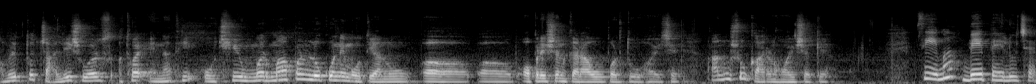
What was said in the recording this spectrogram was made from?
હવે તો ચાલીસ વર્ષ અથવા એનાથી ઓછી ઉંમરમાં પણ લોકોને મોતિયાનું ઓપરેશન કરાવવું પડતું હોય છે. આનું શું કારણ હોઈ શકે? સી એમાં બે પહેલું છે.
